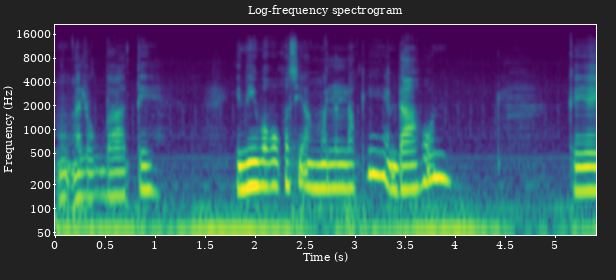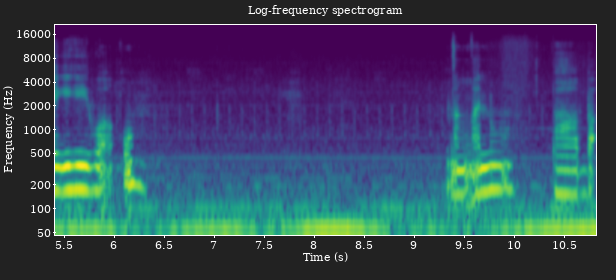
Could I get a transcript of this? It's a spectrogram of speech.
Ang alugbati. Iniwa ko kasi ang malalaki, ang dahon. Kaya ihiwa ko. Ng ano, paba.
